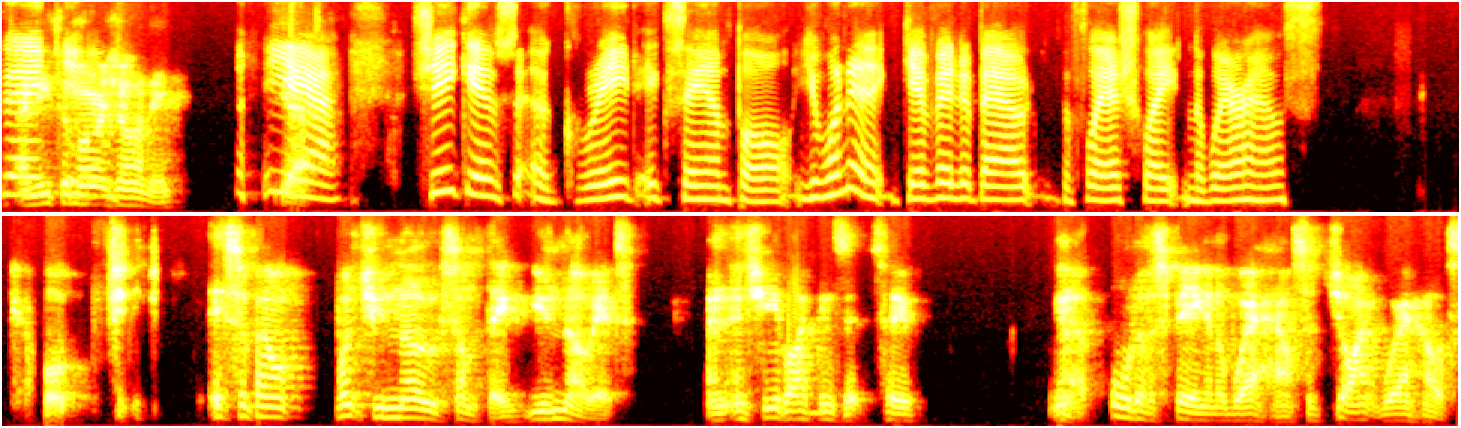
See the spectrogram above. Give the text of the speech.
Anita you. Moorjani. yeah. yeah. She gives a great example. You want to give it about the flashlight in the warehouse? Well, it's about once you know something, you know it. And, and she likens it to, you know, all of us being in a warehouse, a giant warehouse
